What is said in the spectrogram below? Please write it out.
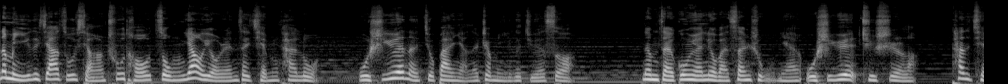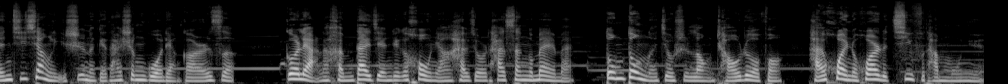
那么一个家族想要出头，总要有人在前面开路。武士约呢，就扮演了这么一个角色。那么在公元六百三十五年，武士约去世了，他的前妻向李氏呢，给他生过两个儿子，哥俩呢很不待见这个后娘，还有就是他三个妹妹，动不动呢就是冷嘲热讽，还换着花的欺负他们母女。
